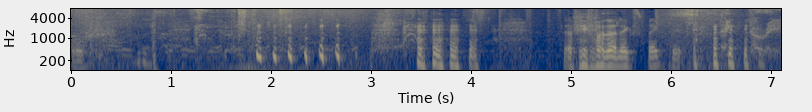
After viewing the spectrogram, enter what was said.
so people don't expect it.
